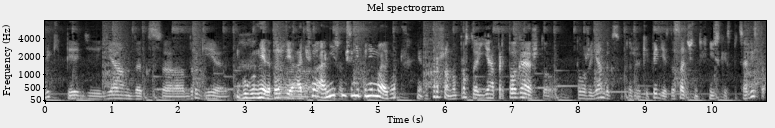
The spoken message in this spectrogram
Википедия, Яндекс, а, другие... Google, нет, подожди, а, а что, они же ничего не понимают. Ну... Нет, ну хорошо, ну просто я предполагаю, что того же Яндекс, тоже Википедия есть достаточно технических специалистов,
